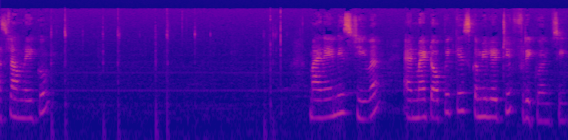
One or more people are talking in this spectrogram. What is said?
Assalamu alaikum. My name is Jeewan and my topic is cumulative frequency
